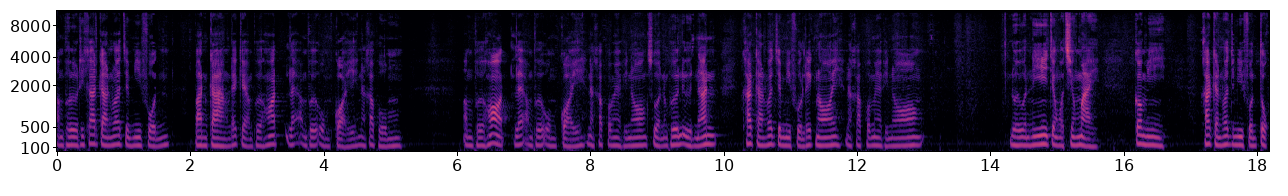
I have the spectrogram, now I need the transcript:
อำเภอที่คาดการณ์ว่าจะมีฝนปานกลางได้แก่อำเภอฮอดและอำเภออมก๋อยนะครับผมอำเภอฮอดและอำเภออมก๋อยนะครับพ่อแม่พี่น้อง ส่วนอำเภออื่นนั้น คาดการณ์ว่าจะมีฝนเล็กน้อยนะครับพ่อแม่พี่น้อง โดยวันนี้จังหวัดเชียงใหม่ ก็มีคาดการณ์ว่าจะมีฝนตก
